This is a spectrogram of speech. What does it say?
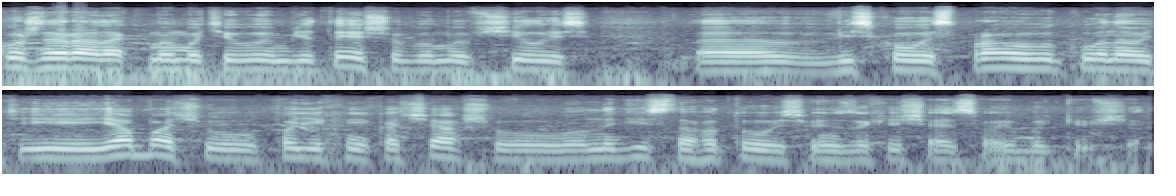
кожен ранок ми мотивуємо дітей, щоб ми вчились е, військові справи виконувати. І я бачу по їхніх очах, що вони дійсно готові сьогодні захищати свою батьківщину.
